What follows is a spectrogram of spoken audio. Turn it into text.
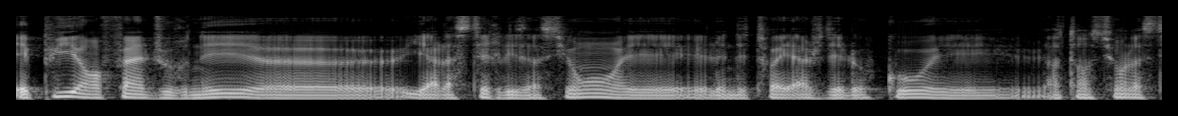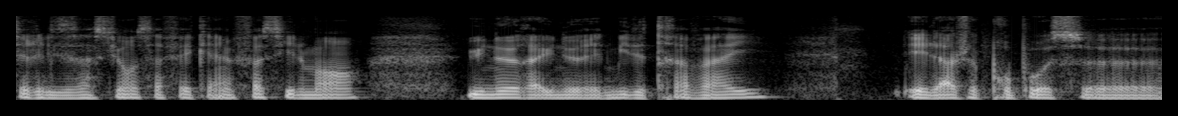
Et puis en fin de journée, euh, il y a la stérilisation et le nettoyage des locaux. Et attention, la stérilisation, ça fait quand même facilement une heure à une heure et demie de travail. Et là, je propose euh,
